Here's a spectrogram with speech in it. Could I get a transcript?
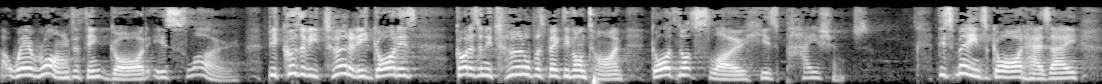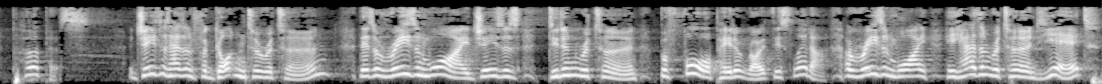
Uh, we're wrong to think God is slow. Because of eternity, God is, God has an eternal perspective on time. God's not slow, He's patient. This means God has a purpose. Jesus hasn't forgotten to return. There's a reason why Jesus didn't return before Peter wrote this letter. A reason why he hasn't returned yet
